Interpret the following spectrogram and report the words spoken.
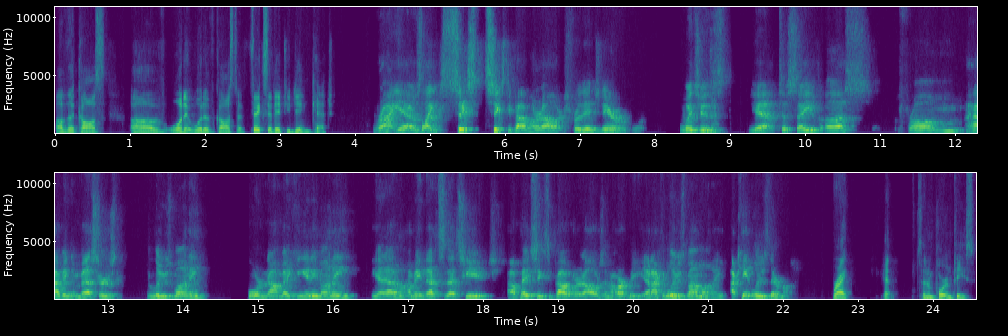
of the cost of what it would have cost to fix it if you didn't catch it. Right. Yeah. It was like six sixty five hundred dollars for the engineering report, which is yeah, to save us from having investors lose money or not making any money. You know, I mean that's that's huge. I'll pay sixty five hundred dollars in a heartbeat, and I can lose my money. I can't lose their money. Right. Yep. It's an important piece.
